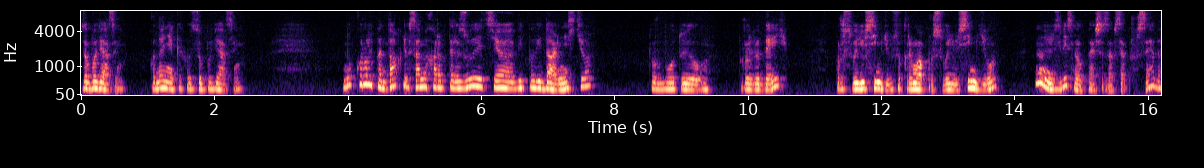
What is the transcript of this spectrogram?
зобов'язань. Виконання якихось зобов'язань. Ну, король Пентаклів саме характеризується відповідальністю, турботою про людей, про свою сім'ю, зокрема про свою сім'ю. Ну і, звісно, перше за все про себе.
